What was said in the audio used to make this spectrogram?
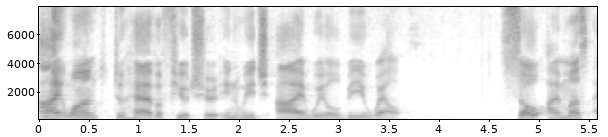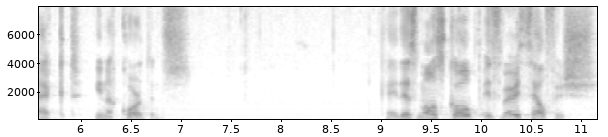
I want to have a future in which I will be well. So I must act in accordance. Okay, the small scope is very selfish,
